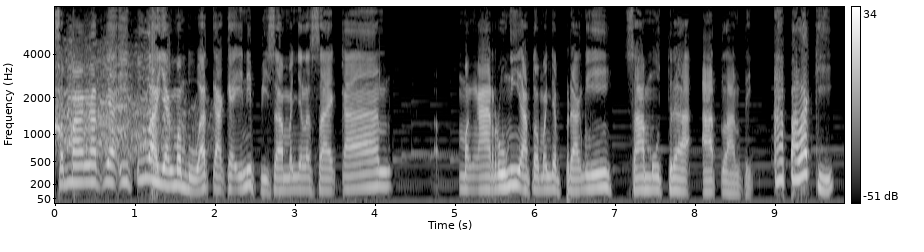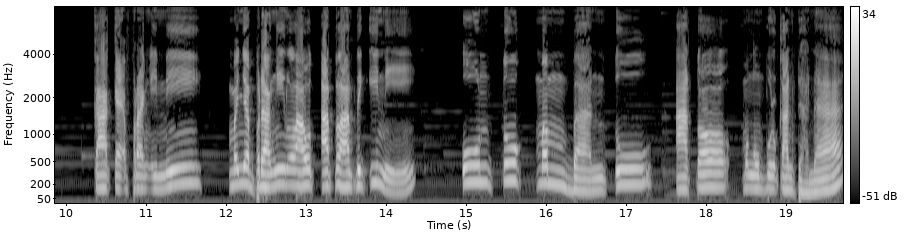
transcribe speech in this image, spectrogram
Semangatnya itulah yang membuat kakek ini bisa menyelesaikan mengarungi atau menyeberangi Samudra Atlantik. Apalagi kakek Frank ini menyeberangi Laut Atlantik ini untuk membantu atau mengumpulkan dana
